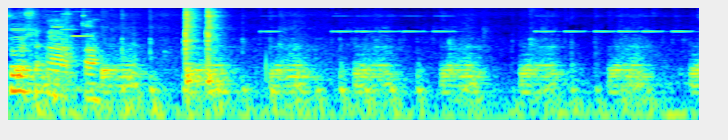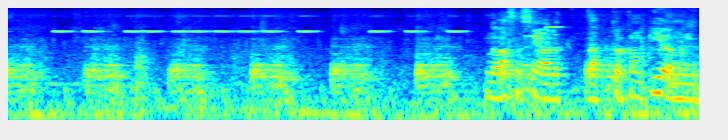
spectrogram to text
xoxa? Ah, tá. Nossa senhora, dá pra tocar um piano aí.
